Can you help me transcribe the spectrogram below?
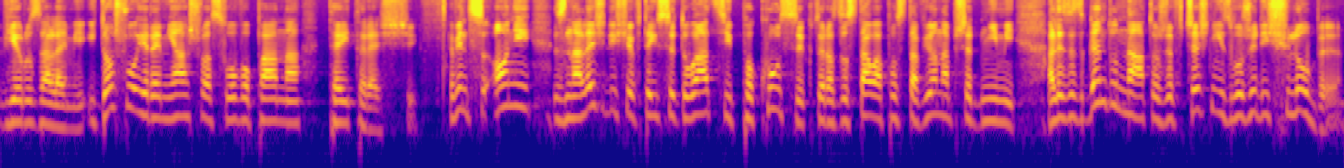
w Jeruzalemie. I doszło Jeremiasza słowo Pana tej treści. A więc oni znaleźli się w tej sytuacji pokusy, która została postawiona przed nimi, ale ze względu na to, że wcześniej złożyli śluby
